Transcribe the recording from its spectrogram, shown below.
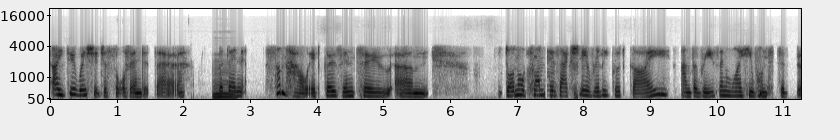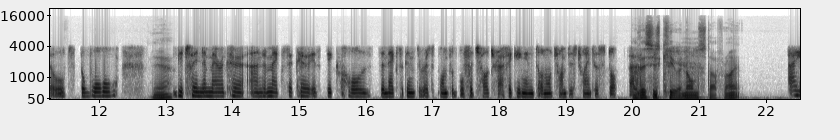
I do wish it just sort of ended there. Mm. But then somehow it goes into um, Donald Trump is actually a really good guy, and the reason why he wanted to build the wall Yeah. between America and Mexico is because the Mexicans are responsible for child trafficking, and Donald Trump is trying to stop that. Oh, this is QAnon stuff, right? I,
